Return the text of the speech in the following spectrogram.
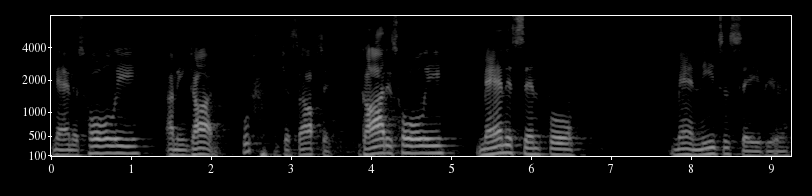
man is holy. I mean, God Oof, just the opposite. God is holy, man is sinful, man needs a Savior.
